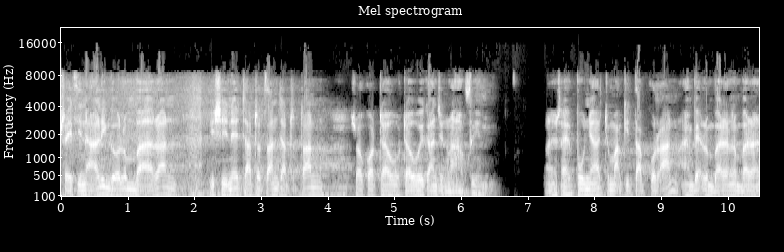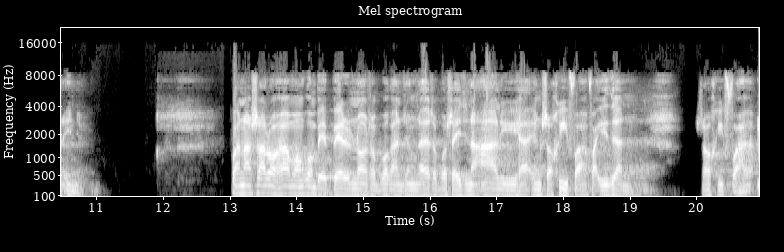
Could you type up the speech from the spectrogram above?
Sayyidina Ali nggo lembaran isine catatan-catatan saka dawuh-dawuhe Kanjeng Nabi. Nah, saya punya cuma kitab Quran ambek lembaran-lembaran ini. Panasaroha mongko beberno sapa Kanjeng Nabi sapa Sayyidina Ali ha ing sahifa faidan sahifa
